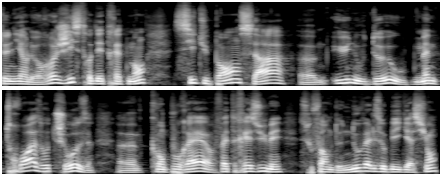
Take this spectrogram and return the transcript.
tenir le registre des traitements, si tu penses à euh, une ou deux ou même trois autres choses euh, qu'on pourrait en fait résumer sous forme de nouvelles obligations.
